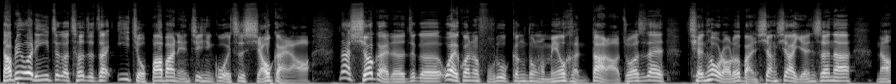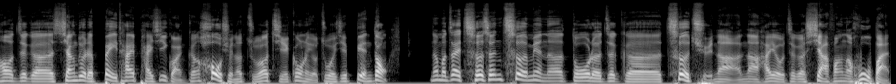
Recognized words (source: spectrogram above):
，W 二零一这个车子在一九八八年进行过一次小改啊。那小改的这个外观的幅度更动了没有很大啊，主要是在前后扰流板向下延伸啊，然后这个相对的备胎排气管跟后悬的主要结构呢有做一些变动。那么在车身侧面呢，多了这个侧裙啊，那还有这个下方的护板，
